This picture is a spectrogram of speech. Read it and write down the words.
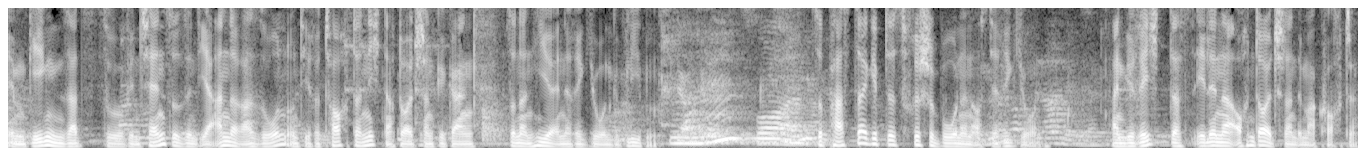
Im Gegensatz zu Vincenzo sind ihr anderer Sohn und ihre Tochter nicht nach Deutschland gegangen, sondern hier in der Region geblieben. Zur Pasta gibt es frische Bohnen aus der Region. Ein Gericht, das Elena auch in Deutschland immer kochte.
